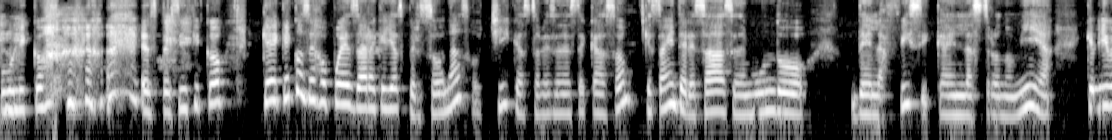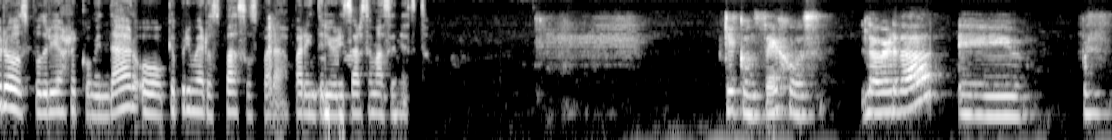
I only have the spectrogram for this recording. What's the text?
público específico. ¿Qué, ¿Qué, consejo puedes dar a aquellas personas, o chicas tal vez en este caso, que están interesadas en el mundo de la física, en la astronomía. ¿Qué libros podrías recomendar o qué primeros pasos para, interiorizarse más en esto? ¿Qué consejos? la verdad, eh, pues,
